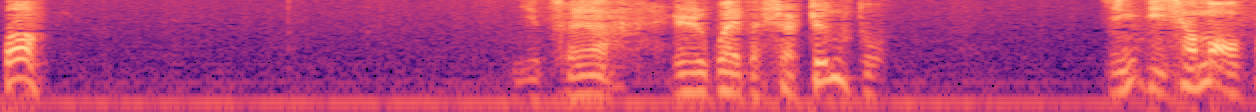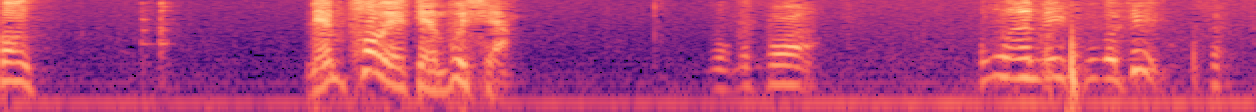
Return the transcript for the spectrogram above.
走，你村啊，日怪的事真多，井底下冒风，连炮也点不响。我们村啊。从来没出过这种事。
